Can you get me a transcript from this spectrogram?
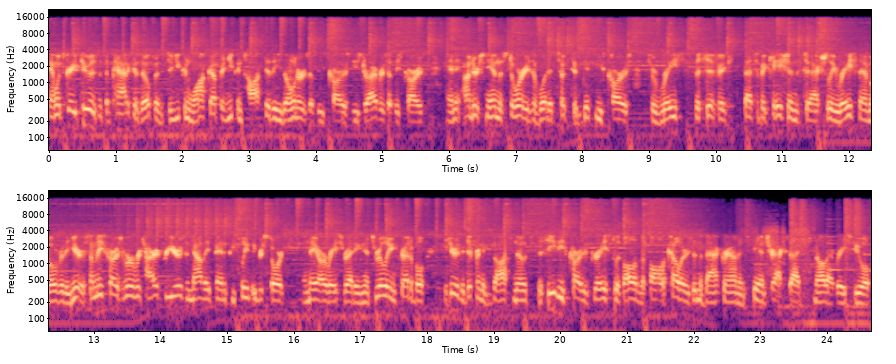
And what's great too is that the paddock is open, so you can walk up and you can talk to these owners of these cars, these drivers of these cars, and understand the stories of what it took to get these cars to race specific specifications to actually race them over the years. Some of these cars were retired for years and now they've been completely restored and they are race ready. And it's really incredible to hear the different exhaust notes, to see these cars graced with all of the fall colors in the background and stand trackside and smell that race fuel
